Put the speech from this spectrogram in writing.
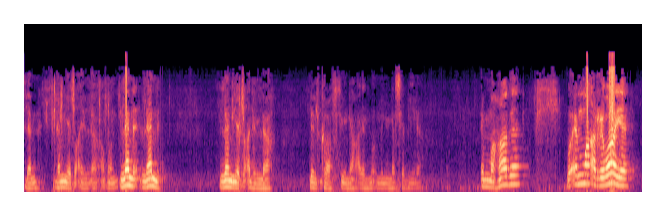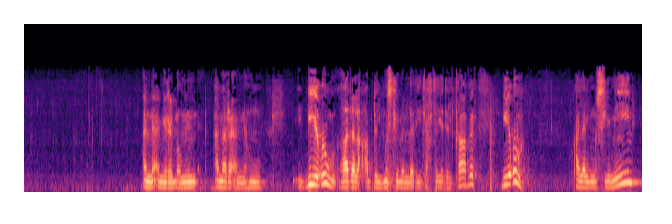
لم لم يجعل الله أظن لن لن لن يجعل الله للكافرين على المؤمنين سبيلا. إما هذا وإما الرواية أن أمير المؤمنين أمر أنه بيعوا هذا العبد المسلم الذي تحت يد الكافر بيعوه على المسلمين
